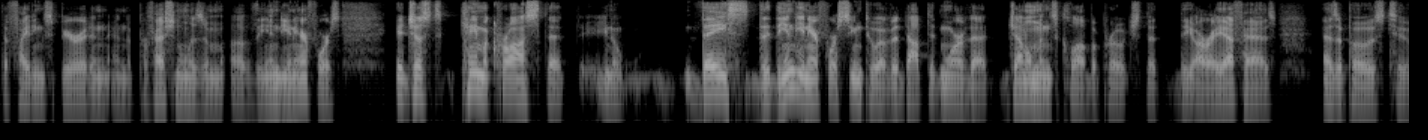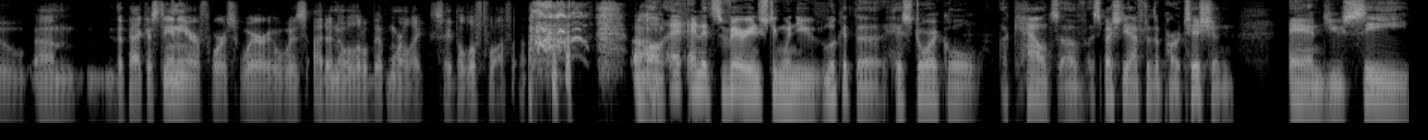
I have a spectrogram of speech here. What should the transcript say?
the fighting spirit and, and the professionalism of the Indian Air Force, it just came across that you know they the, the Indian Air Force seemed to have adopted more of that gentleman's club approach that the RAF has, as opposed to um, the Pakistani Air Force, where it was I don't know a little bit more like say the Luftwaffe. um, well, and, and it's very interesting when you look at the historical accounts of, especially after the partition, and you see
